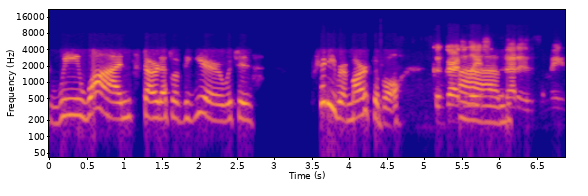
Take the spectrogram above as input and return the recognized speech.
we won Startup of the Year, which is pretty remarkable. Congratulations! Um, that is amazing.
